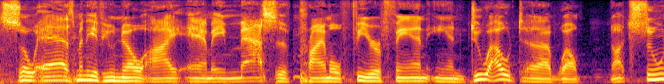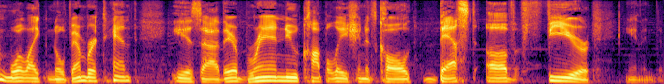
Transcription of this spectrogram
So, as many of you know, I am a massive Primal Fear fan and do out, uh, well, not soon, more like November 10th, is uh, their brand new compilation. It's called Best of Fear. And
